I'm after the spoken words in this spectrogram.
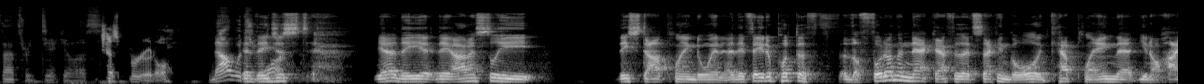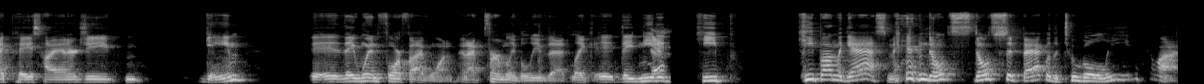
That's ridiculous. Just brutal. Not what Yeah, you they want. just, yeah, they they honestly they stopped playing to win. And If they'd have put the the foot on the neck after that second goal and kept playing that you know high pace, high energy game, i they win four five one. And I firmly believe that. Like it, they needed Yeah. to keep keep on the gas, man. don't don't sit back with a two goal lead. Come on.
